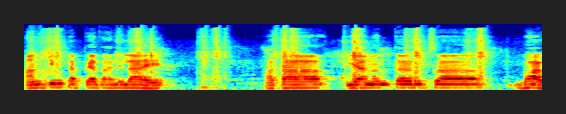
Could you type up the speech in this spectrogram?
अंतिम टप्प्यात आलेला आहे. आता यानंतरचा भाग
